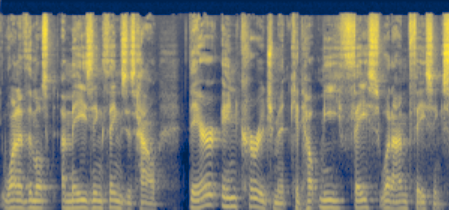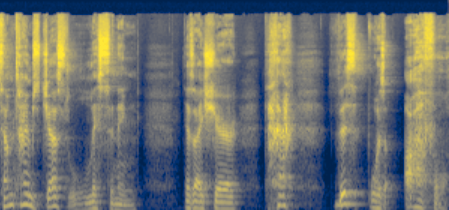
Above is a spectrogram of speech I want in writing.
One of the most amazing things is how their encouragement can help me face what I'm facing. Sometimes just listening as I share that this was awful.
